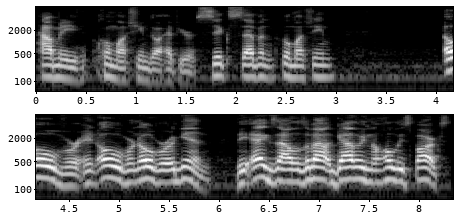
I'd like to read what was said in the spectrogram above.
How many Humashim do I have here? Six, seven Humashim? Over and over and over again. The exile is about gathering the holy sparks.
